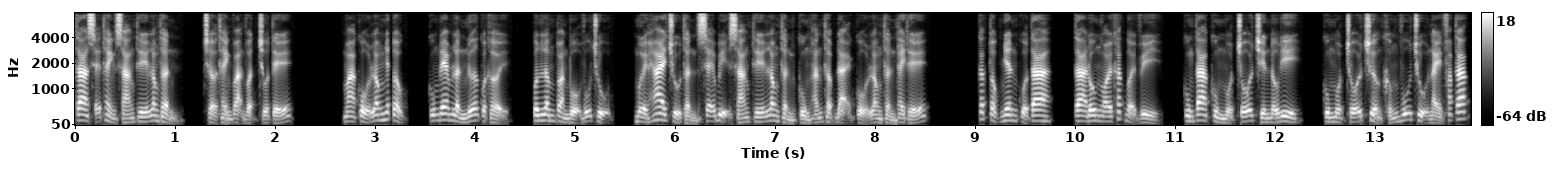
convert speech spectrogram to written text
ta sẽ thành sáng thế long thần, trở thành vạn vật chúa tế mà cổ long nhất tộc cũng đem lần nữa cuộc khởi, quân lâm toàn bộ vũ trụ, mười hai chủ thần sẽ bị sáng thế long thần cùng hắn thập đại cổ long thần thay thế. Các tộc nhân của ta ta đâu ngói khắc bởi vì, cùng ta cùng một chỗ chiến đấu đi, cùng một chỗ trưởng khống vũ trụ này phát tác,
